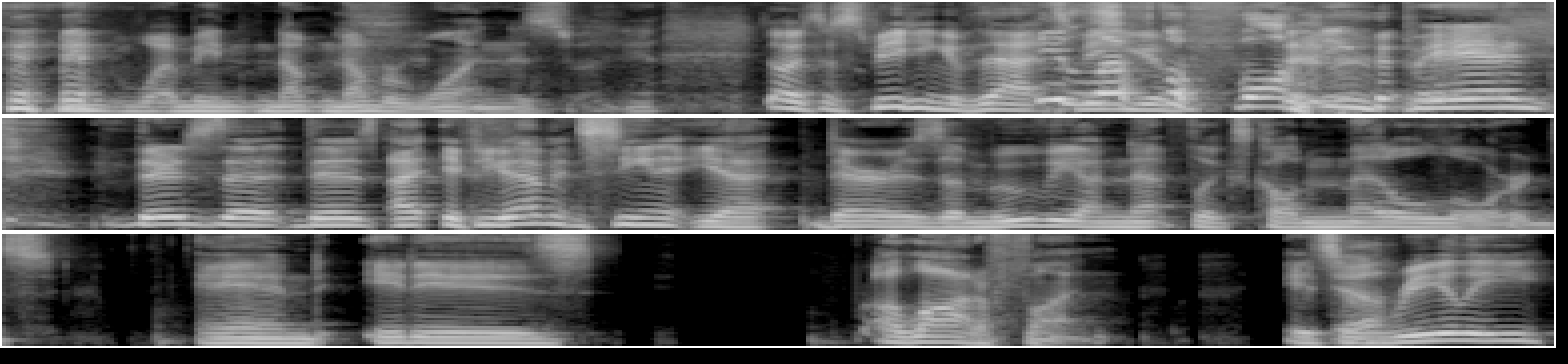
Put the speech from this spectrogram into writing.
I mean, I mean, num- number one is. Yeah. So, so speaking of that, he left of, the fucking band. there's a there's I, if you haven't seen it yet, there is a movie on Netflix called Metal Lords, and it is a lot of fun. It's Yeah. a really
